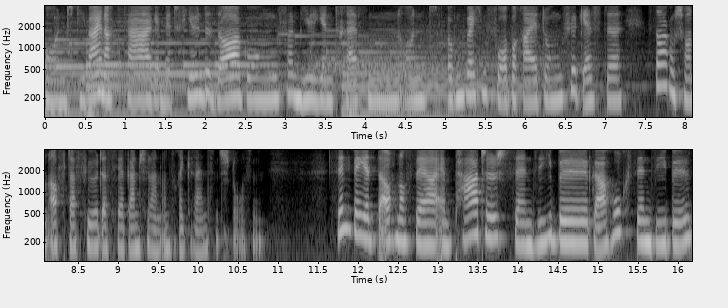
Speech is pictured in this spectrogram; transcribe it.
und die Weihnachtstage mit vielen Besorgungen, Familientreffen und irgendwelchen Vorbereitungen für Gäste sorgen schon oft dafür, dass wir ganz schön an unsere Grenzen stoßen. Sind wir jetzt auch noch sehr empathisch, sensibel, gar hochsensibel,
